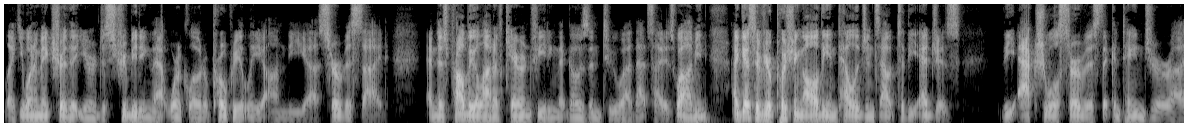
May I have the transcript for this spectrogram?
Like you want to make sure that you're distributing that workload appropriately on the uh, service side. And there's probably a lot of care and feeding that goes into uh, that side as well. I mean, I guess if you're pushing all the intelligence out to the edges, the actual service that contains your uh,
